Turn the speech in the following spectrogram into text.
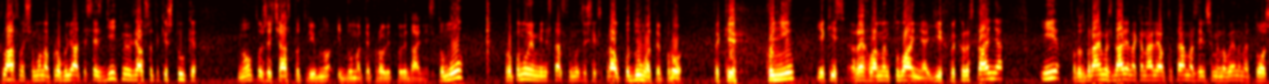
класно, що можна прогулятися з дітьми, взявши такі штуки. Ну, в той же час потрібно і думати про відповідальність. Тому пропонуємо Міністерству внутрішніх справ подумати про таких конів, якісь регламентування їх використання. І розбираємось далі на каналі Автотема з іншими новинами. Тож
